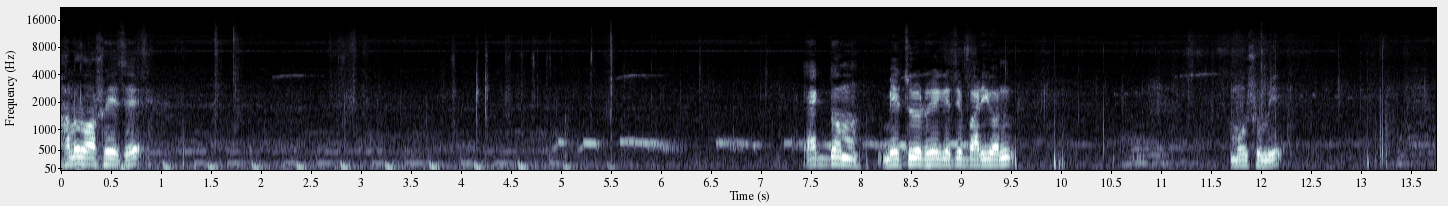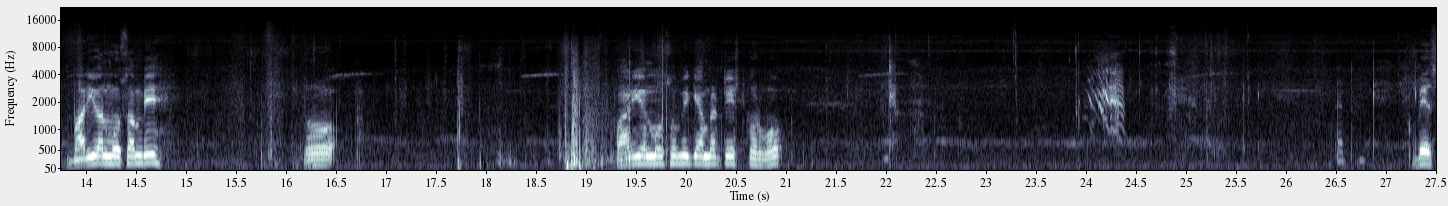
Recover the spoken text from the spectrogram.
ভালো রস হয়েছে। একদম মেচুরেট হয়ে গেছে বাড়িওয়ান মৌসুমি। বাড়িওয়ান মৌসাম্বি, তো বাড়িওয়ান মৌসুমিকে আমরা টেস্ট করব। বেশ,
